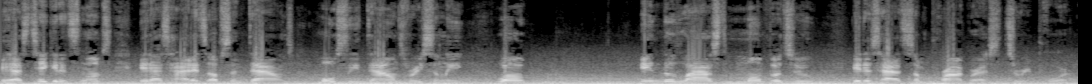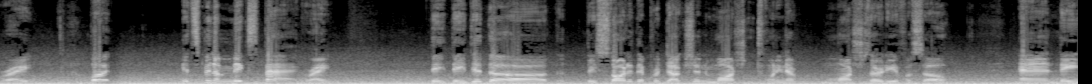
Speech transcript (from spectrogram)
It has taken its lumps. It has had its ups and downs, mostly downs recently. Well, in the last month or two, it has had some progress to report, right? But it's been a mixed bag, right? They they did the uh, they started their production March 20 March 30th or so, and they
